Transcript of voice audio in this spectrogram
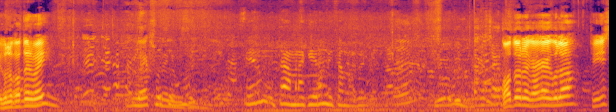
এগুলো কত রে ভাই? কত রে কাকা এগুলা? পিস?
